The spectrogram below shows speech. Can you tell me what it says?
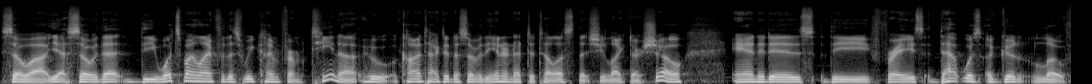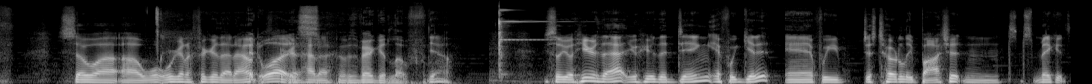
So uh, yeah, so that the "What's my line" for this week came from Tina, who contacted us over the internet to tell us that she liked our show, and it is the phrase "That was a good loaf." So uh, uh, we're gonna figure that out. It was. how to It was a very good loaf. yeah. So you'll hear that. You'll hear the ding if we get it, and if we just totally botch it and make it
